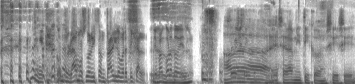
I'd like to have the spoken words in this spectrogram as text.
Controlamos lo horizontal y lo vertical. Yo me acuerdo de eso. Ah, ese era mítico, sí, sí.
